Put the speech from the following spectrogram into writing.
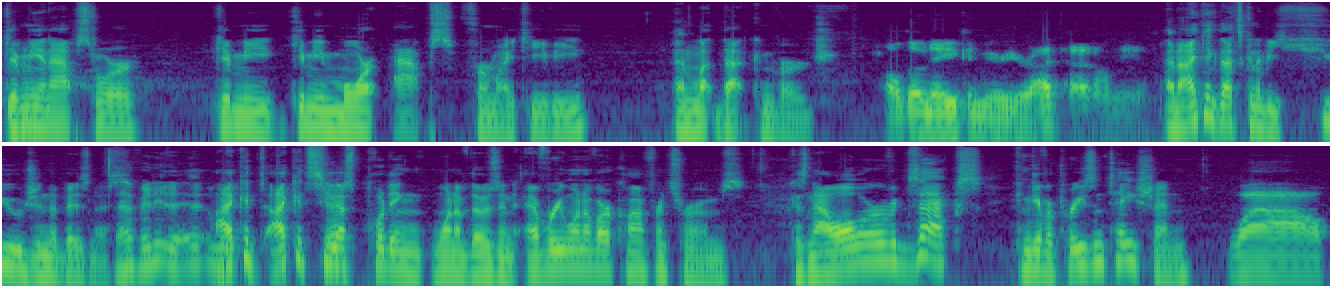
Give me an app store, give me give me more apps for my TV, and let that converge. Although now you can mirror your iPad on the. end. And I think that's going to be huge in the business. That video. it- I could I could see Yeah. us putting one of those in every one of our conference rooms because now all our execs can give a presentation. Wow.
